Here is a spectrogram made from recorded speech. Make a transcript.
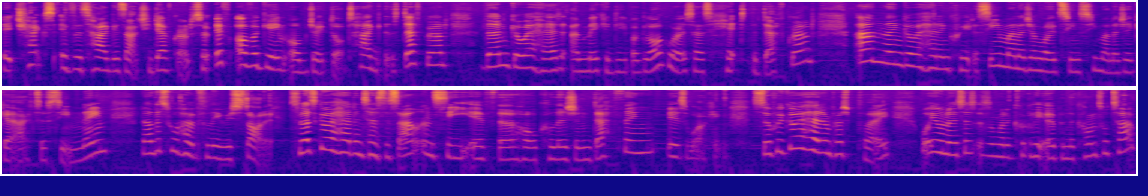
it checks if the tag is actually defground. So if other game object.tag is defground, then go ahead and make a debug log where it says hit the defground, and then go ahead and create a scene manager, load scene, scene manager, get active scene name. Now this will hopefully restart it. So let's go ahead and test this out and see if the whole collision def thing is working. So if we go ahead and press play, what you'll notice is I'm going to quickly open the console tab.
